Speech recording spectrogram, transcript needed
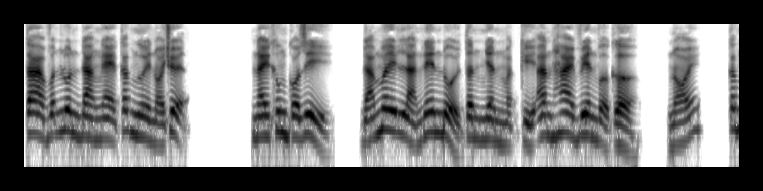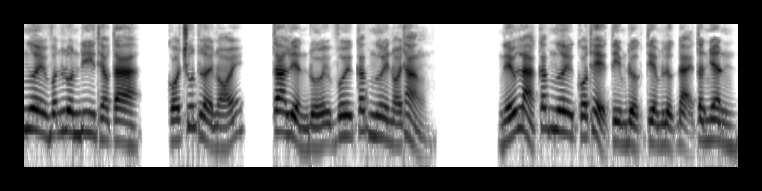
ta vẫn luôn đang nghe các ngươi nói chuyện. Này không có gì, đám mây là nên đổi tân nhân mặt kỳ ăn hai viên vở cờ, nói, các ngươi vẫn luôn đi theo ta, có chút lời nói, ta liền đối với các ngươi nói thẳng. Nếu là các ngươi có thể tìm được tiềm lực đại tân nhân,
